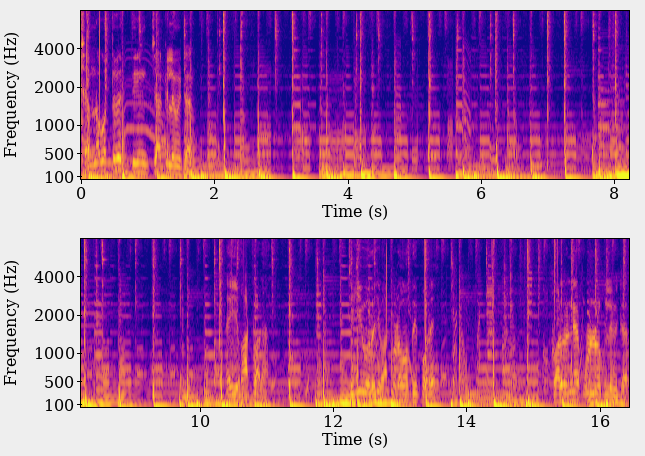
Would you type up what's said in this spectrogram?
শ্যামনগর থেকে তিন চার কিলোমিটার। এই ভাটপাড়া। ঠিকই বলেছি, ভাটপাড়ার মধ্যেই পড়ে। কলোনিয়ার পনেরো কিলোমিটার।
